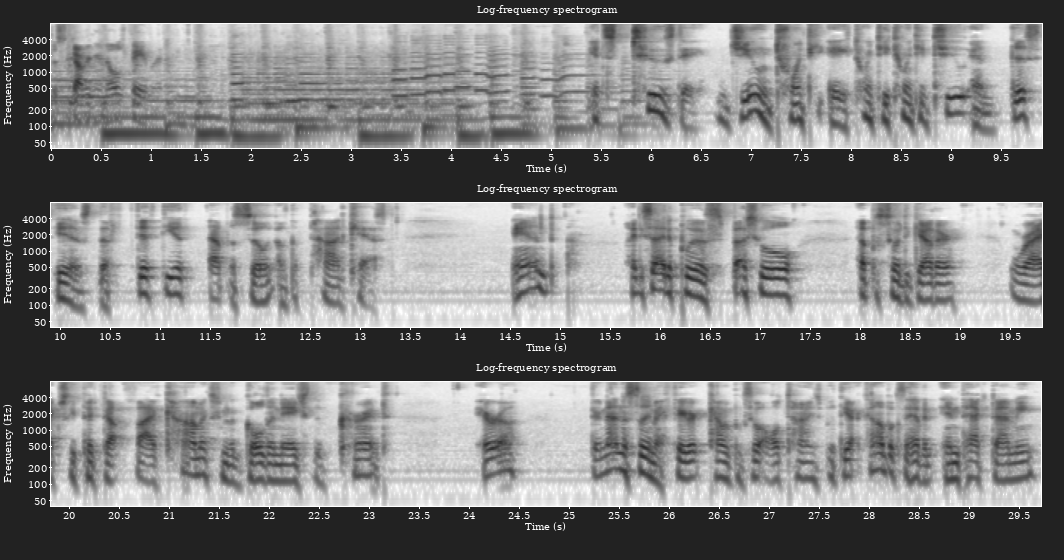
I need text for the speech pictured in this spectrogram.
discovering an old favorite. It's Tuesday, June 28, 2022, and this is the 50th episode of the podcast. And I decided to put a special episode together where I actually picked out five comics from the golden age to the current era. They're not necessarily my favorite comic books of all times, but they are comic books that have an impact on me.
